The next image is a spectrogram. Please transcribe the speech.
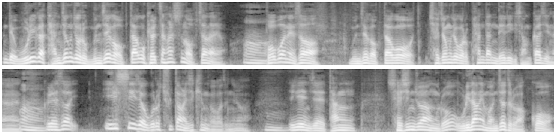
근데 우리가 단정적으로 문제가 없다고 결정할 수는 없잖아요. 어. 법원에서 문제가 없다고 최종적으로 판단 내리기 전까지는 어. 그래서 일시적으로 출당을 시키는 거거든요. 음. 이게 이제 당 쇄신 조항으로 우리 당에 먼저 들어왔고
